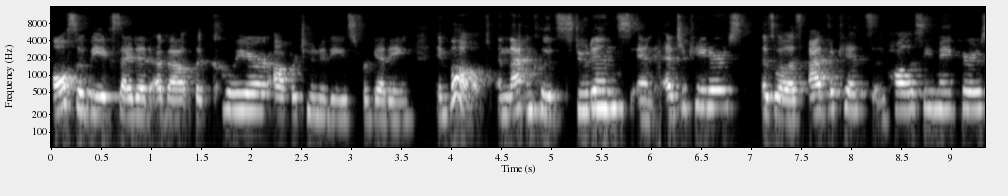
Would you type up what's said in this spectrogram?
also be excited about the clear opportunities for getting involved. And that includes students and educators, as well as advocates and policymakers.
